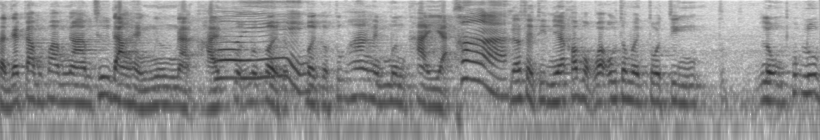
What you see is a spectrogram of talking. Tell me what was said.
สัญญกรรมความงามชื่อดังแห่งหนึ่งน่ะขายเปิดเปิดเปิดกับทุกห้างในเมืองไทยอะค่ะ แล้วเสร็จทีเนี้ยเขาบอกว่าโอ้ทำไมตัวจริง ลงรูป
